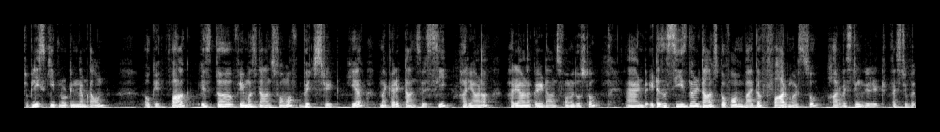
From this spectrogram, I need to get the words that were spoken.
So please keep noting them down okay Phag is the famous dance form of which state here my correct answer is C Haryana Haryana का ये डांस फॉर्म है दोस्तों। And it is a seasonal dance perform by the farmers so harvesting related festival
